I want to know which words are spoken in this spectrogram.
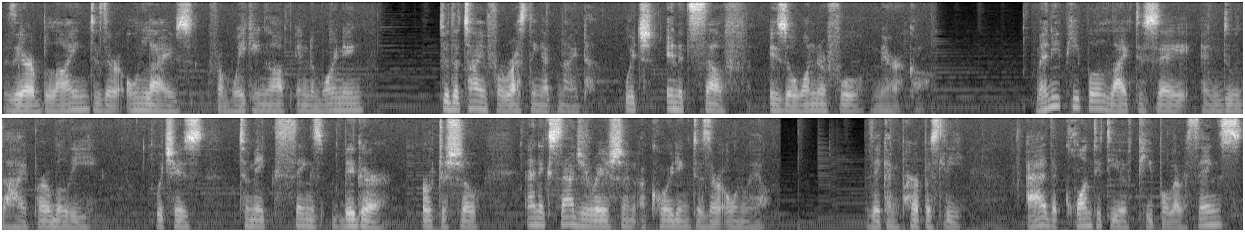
they are blind to their own lives from waking up in the morning to the time for resting at night, which in itself is a wonderful miracle. Many people like to say and do the hyperbole, which is to make things bigger or to show an exaggeration according to their own will. They can purposely add the quantity of people or things,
